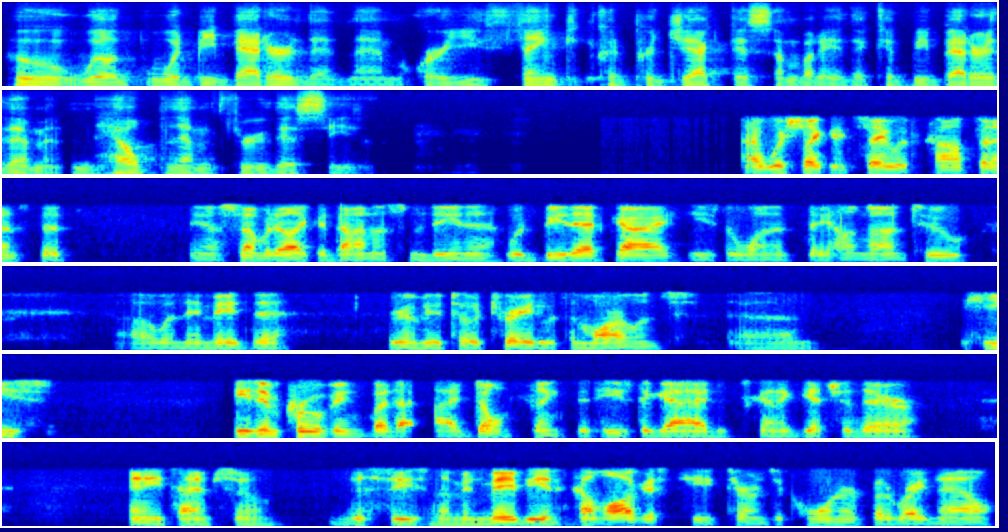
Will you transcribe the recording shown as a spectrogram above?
who will would be better than them or you think could project as somebody that could be better than them and help them through this season? I wish I could say with confidence that you know somebody like Adonis Medina would be that guy. He's the one that they hung on to uh, when they made the Realmuto trade with the Marlins. Um, he's he's improving, but I don't think that he's the guy that's going to get you there anytime soon this season. I mean, maybe in come August he turns a corner, but right now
